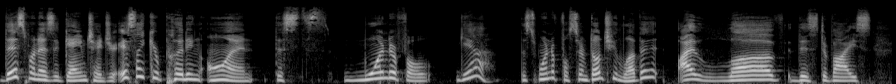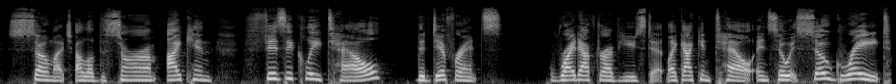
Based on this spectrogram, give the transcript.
This one is a game changer. It's like you're putting on this wonderful, yeah, this wonderful serum. Don't you love it? I love this device so much. I love the serum. I can physically tell the difference right after I've used it. Like I can tell. And so it's so great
